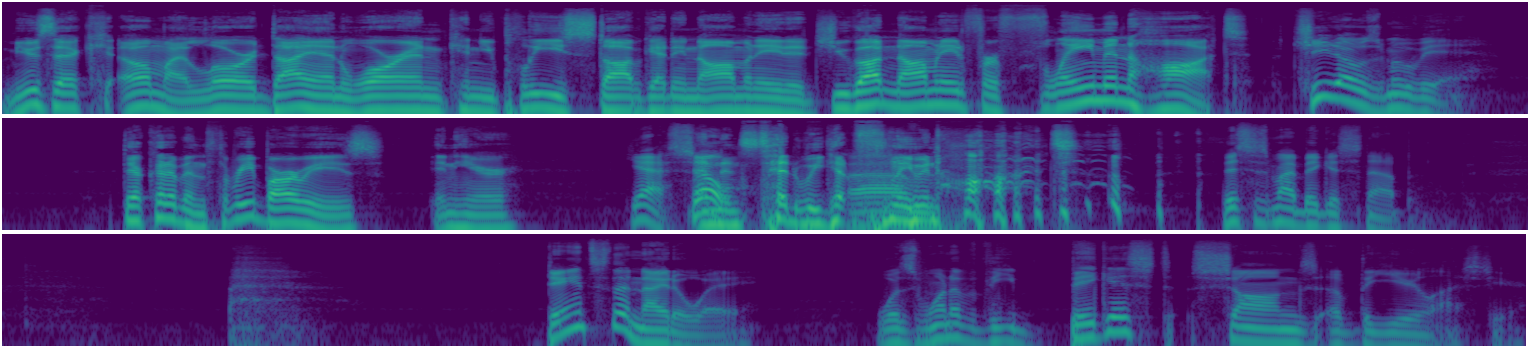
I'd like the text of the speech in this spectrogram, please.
Music, oh my lord, Diane Warren, can you please stop getting nominated? You got nominated for Flamin' Hot. Cheetos movie. There could have been three Barbies in here, Yeah. So and instead we get um, Flamin' Hot. This is my biggest snub. Dance the Night Away was one of the biggest songs of the year last year.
